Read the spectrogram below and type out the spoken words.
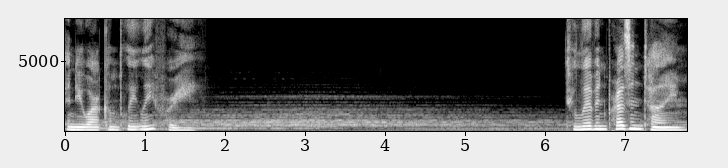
and you are completely free to live in present time,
